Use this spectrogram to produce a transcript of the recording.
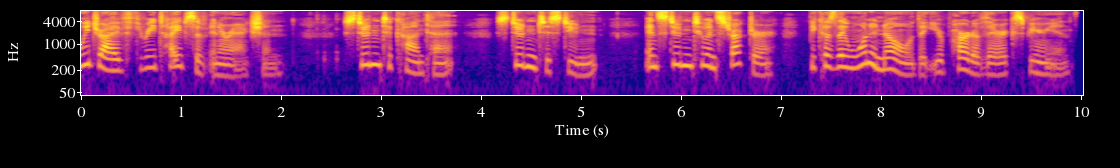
We drive three types of interaction, student to content, student to student, and student to instructor because they want to know that you're part of their experience.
